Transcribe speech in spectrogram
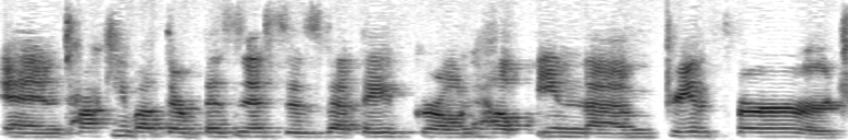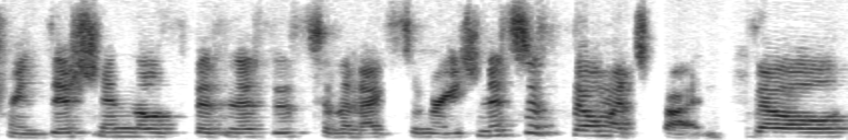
and talking about their businesses that they've grown, helping them transfer or transition those businesses to the next generation. It's just so much fun. So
